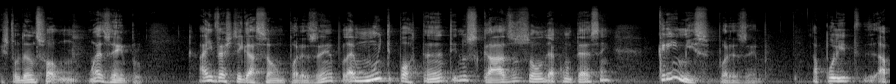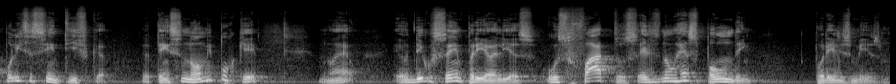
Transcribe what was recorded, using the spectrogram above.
estou dando só um, um exemplo. A investigação, por exemplo, é muito importante nos casos onde acontecem crimes, por exemplo. A, a polícia científica, eu tenho esse nome porque, não é? Eu digo sempre, Elias, os fatos eles não respondem por eles mesmos.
